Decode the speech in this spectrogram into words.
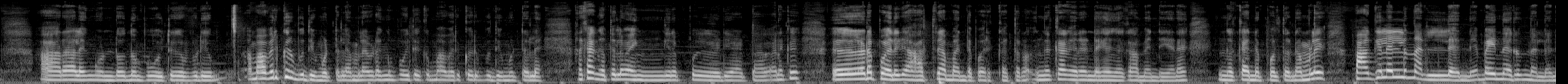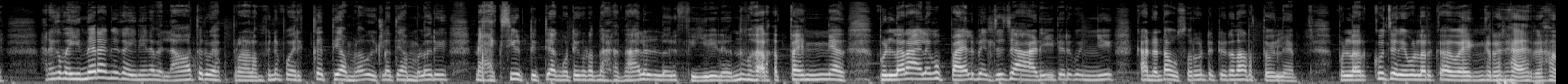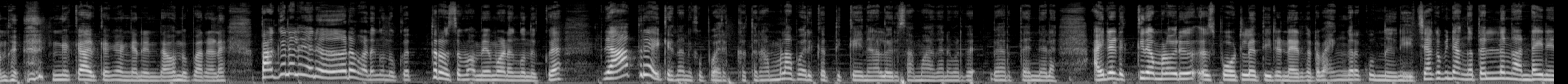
ആറാളെയും കൊണ്ടൊന്നും പോയിട്ട് എവിടെയും അപ്പം അവർക്കൊരു ബുദ്ധിമുട്ടല്ലേ? നമ്മൾ എവിടെയെങ്കിലും പോയി നിൽക്കുമ്പോൾ അവർക്കൊരു ബുദ്ധിമുട്ടല്ലേ? എനിക്ക് അങ്ങനത്തെ ഭയങ്കര പേടിയാട്ടോ. എനിക്ക് എവിടെ പോയാലും രാത്രി അമ്മ എന്റെ പുരക്കെത്തണം. നിങ്ങൾക്ക് അങ്ങനെ ഉണ്ടെങ്കിൽ നിങ്ങൾക്ക് കമന്റ് ചെയ്യണേ. നിങ്ങൾക്ക് എന്നെ പോലത്തെ നമ്മൾ പകലെല്ലാം നല്ല തന്നെ വൈകുന്നേരം നല്ല തന്നെ അങ്ങനെ വൈകുന്നേരം അങ്ങ് കഴിഞ്ഞാൽ വല്ലാത്തൊരു വെപ്രാളം. പിന്നെ പുരക്കെത്തി നമ്മളെ വീട്ടിലെത്തി നമ്മളൊരു മാക്സി ഇട്ടിട്ട് അങ്ങോട്ടും ഇങ്ങോട്ടും നടന്നാലുള്ള ഒരു ഫീലില്ല ഒന്ന് വേറെ തന്നെയാണ് പിള്ളേരായാലും കുപ്പായാലും വലിച്ച് ചാടിയിട്ട് ഒരു കുഞ്ഞ് കണ്ട ടൗസർ ഇട്ടിട്ട് നടത്തൂല്ലേ? പിള്ളേർക്കും ചെറിയ പിള്ളേർക്കും ഭയങ്കര ഒരു ആരാന്ന്. നിങ്ങൾക്ക് ആർക്കൊക്കെ അങ്ങനെ ഉണ്ടാവും എന്ന് പറയണേ. പകലല്ല ഞാൻ ഏടെ വണങ്ങും നിൽക്കും എത്ര ദിവസം അമ്മയും വണങ്ങും നിൽക്കുക? രാത്രി ആയിക്കാൻ എനിക്ക് പുരക്കത്തണം നമ്മളാ പുരക്കെത്തിക്കഴിഞ്ഞാലുള്ള ഒരു സമാധാനം വെറുതെ വേറെ തന്നെയല്ല? അതിന്റെ ഇടയ്ക്ക് നമ്മളൊരു സ്പോട്ടിൽ എത്തിയിട്ടുണ്ടായിരുന്നു കേട്ടോ ഭയങ്കര കുന്ന്. നെയ്ച്ച പിന്നെ അങ്ങനത്തെ എല്ലാം കണ്ടതിനെ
